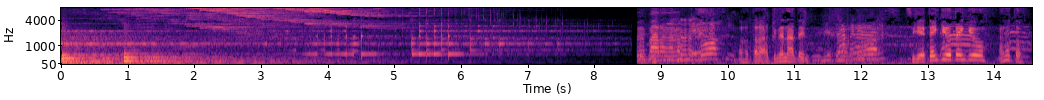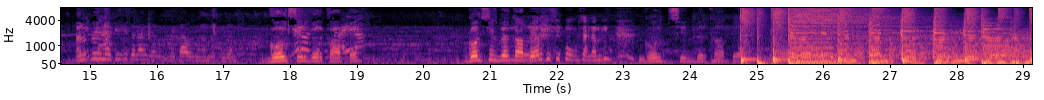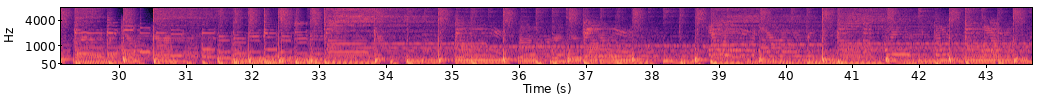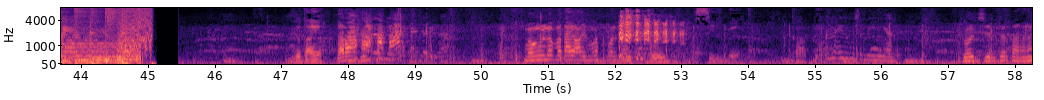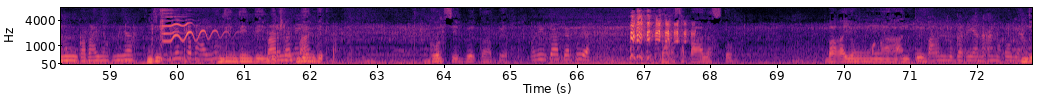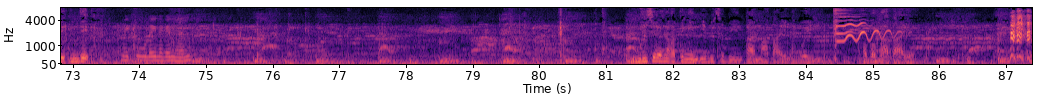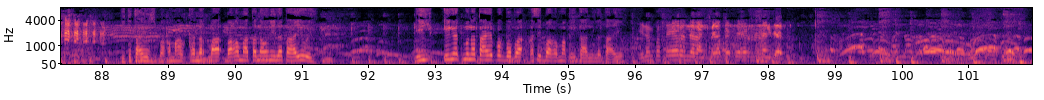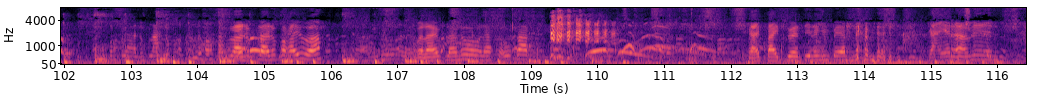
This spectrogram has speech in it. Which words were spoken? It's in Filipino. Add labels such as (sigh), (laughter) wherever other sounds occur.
Parang alam ko. (laughs) Oh, tara, tingnan natin. Sige, thank you, thank you. Ano to? Ano po yung makikita namin? May tao na ano po dyan? Gold, silver, copper. Gold, silver, copper. Isip mo ko sa lamig. Gold, silver, copper. Dito tayo. Tara! Manguna pa tayo kay Boss Paul. Gold, silver, copper. Ano ibig mo sabihin niyan? Gold, silver, parang anong kabayan kuya. Hindi, Yan hindi, hindi, hindi, hindi, Parang hindi, yan. hindi. Gold, silver, copper. Ano yung copper kuya? Baka sa palas to. Baka yung mga ano to eh. Parang lugar yan na ano kuya. Hindi, hindi. May kulay na ganyan. Hindi sila nakatingin. Ibig sabihin, tama tayo ng way. Pababa tayo. Dito tayo. Baka, makana, ma, baka matanaw nila tayo eh. I, ingat muna tayo pagbaba kasi baka makita nila tayo. Ilang pasayero na lang? Ilang pasayero na lang dyan? Plano, plano pa kayo. Plano, plano pa kayo ha? Wala yung plano, wala sa utak. (laughs) Kahit 520 lang yung pera namin. (laughs) Kaya namin.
